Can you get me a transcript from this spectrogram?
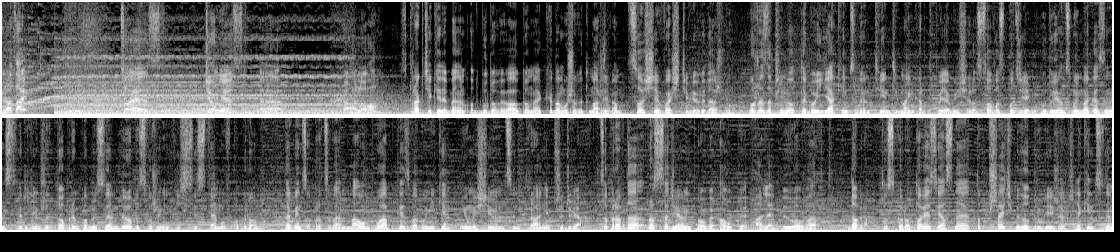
Wracaj! Co jest? Gdzie on jest? Eee, halo? Trakcie, kiedy będę odbudowywał domek, chyba muszę wytłumaczyć wam, co się właściwie wydarzyło. Może zacznijmy od tego, jakim cudem TNT Minecraft pojawił się losowo spod ziemi. Budując mój magazyn, stwierdziłem, że dobrym pomysłem byłoby stworzenie jakichś systemów obrony. Tak więc opracowałem małą pułapkę z wagonikiem i umieściłem ją centralnie przy drzwiach. Co prawda, rozsadziłem połowę chałupy, ale było warto. Dobra, to skoro to jest jasne, to przejdźmy do drugiej rzeczy. Jakim cudem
